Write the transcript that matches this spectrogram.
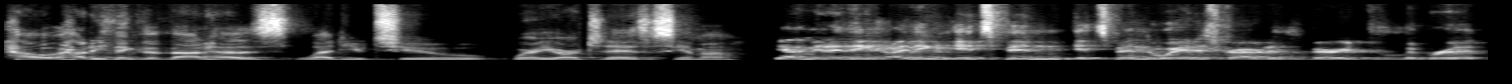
How how do you think that that has led you to where you are today as a CMO? Yeah, I mean, I think I think it's been it's been the way I described it is very deliberate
